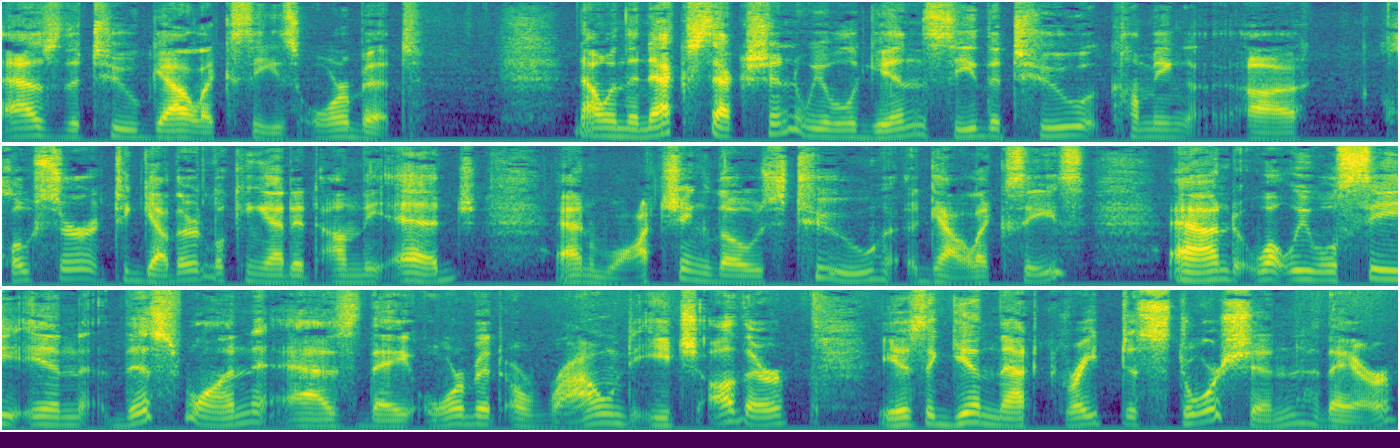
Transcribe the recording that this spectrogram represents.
as the two galaxies orbit. Now in the next section, we will again see the two coming uh, closer together looking at it on the edge and watching those two galaxies. And what we will see in this one as they orbit around each other is again that great distortion there.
